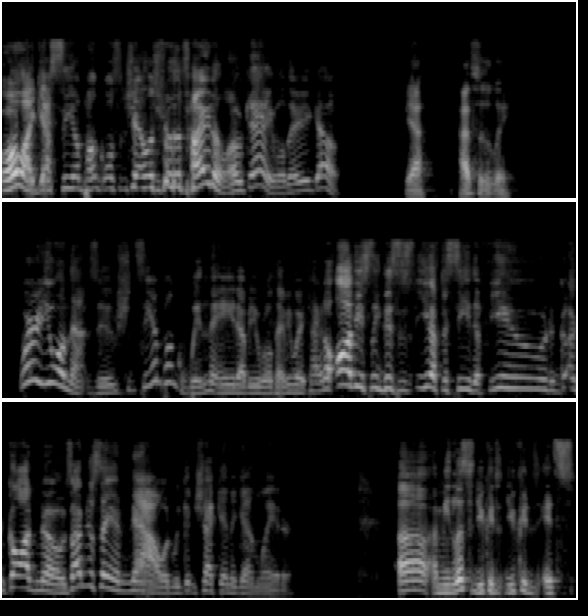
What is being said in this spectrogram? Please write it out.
oh, I guess CM Punk wants to challenge for the title. Okay, well there you go. Yeah, absolutely. Where are you on that, Zoob? Should CM Punk win the AEW World Heavyweight title? Obviously, this is you have to see the feud. God knows. I'm just saying now, and we can check in again later. Uh, I mean, listen, you could, you could. It's.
